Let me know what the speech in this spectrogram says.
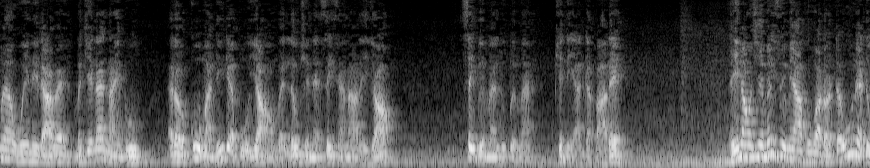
မှန်ဝင်နေတာပဲမကျင်တတ်နိုင်ဘူးအဲ့တော့ကို့မှာဒီတဲ့ပူရအောင်ပဲလှုပ်ချင်တဲ့စိတ်ဆန္ဒတွေကြောင့်စိတ်ပင်ပန်းလူပင်ပန်းဖြစ်နေရတတ်ပါတယ် အိမ်အောင်ရှင်မိတ်ဆွေများဖို့ကတော့တဦးနဲ့တူ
